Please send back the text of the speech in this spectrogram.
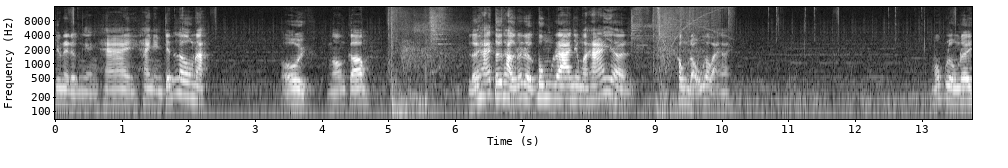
Chiêu này được ngàn hai hai ngàn chín luôn nè. Ôi, ngon cơm. Lưỡi hái tử thần nó được bung ra nhưng mà hái ờ, không đủ các bạn ơi. Múc luôn đi.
